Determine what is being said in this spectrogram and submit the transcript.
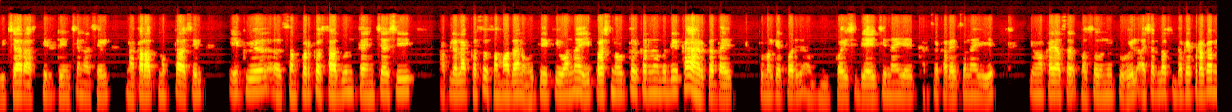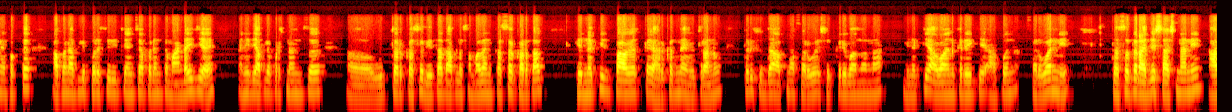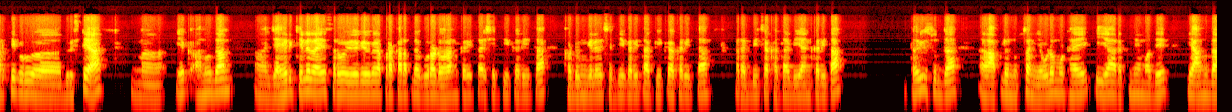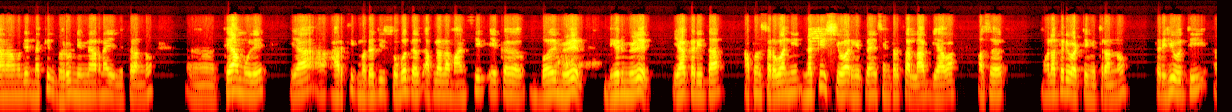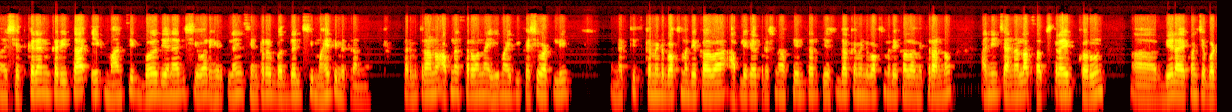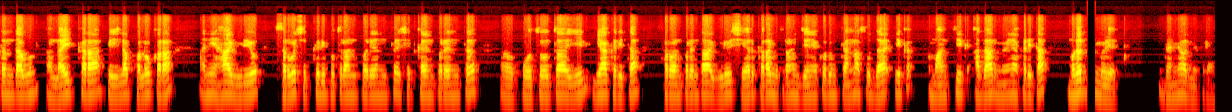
विचार असतील टेन्शन असेल नकारात्मकता असेल एक वेळ संपर्क साधून त्यांच्याशी आपल्याला कसं समाधान होते किंवा नाही प्रश्न उत्तर करण्यामध्ये काय हरकत आहे? तुम्हाला काही पर- पैसे द्यायचे नाही आहे खर्च करायचा नाहीये किंवा काही असं फसवणूक होईल अशातला सुद्धा काही प्रकार नाही. फक्त आपण आपली परिस्थिती त्यांच्यापर्यंत मांडायची आहे. आणि ते आपल्या प्रश्नांचं अं, उत्तर कसं देतात आपलं समाधान कसं करतात हे नक्कीच पाहाव्यात काही हरकत नाही मित्रांनो. तरी सुद्धा आपण सर्व शेतकरी बांधवांना मी नक्की आवाहन करेन की आपण सर्वांनी तसं तर राज्य शासनाने आर्थिक दृष्ट्या एक अनुदान जाहीर केलेलं आहे. सर्व वेगवेगळ्या प्रकारातल्या गुराढोरांकरिता शेतीकरिता खडून गेलेल्या शेतीकरिता पिकाकरिता रब्बीच्या खता बियांकरिता तरी सुद्धा आपलं नुकसान एवढं मोठं आहे की या रकमेमध्ये या अनुदानामध्ये नक्कीच भरून निघणार नाही मित्रांनो. त्यामुळे या आर्थिक मदतीसोबतच आपल्याला मानसिक एक बळ मिळेल धीर मिळेल. याकरिता आपण सर्वांनी नक्कीच शिवार हेल्पलाईन सेंटरचा लाभ घ्यावा असं मला तरी वाटते मित्रांनो. तर ही होती शेतकऱ्यांकरिता एक मानसिक बळ देणारी शिवार हेल्पलाईन सेंटर बद्दलची माहिती मित्रांनो. तर मित्रांनो आपण सर्वांना ही माहिती कशी वाटली? नक्कीच कमेंट बॉक्समध्ये कळवा. आपले काही प्रश्न असतील तर ते सुद्धा कमेंट बॉक्समध्ये कळवा मित्रांनो. आणि चॅनलला सबस्क्राईब करून बेल आयकॉनचे बटन दाबून लाईक करा पेजला फॉलो करा आणि हा व्हिडिओ सर्व शेतकरी पुत्रांपर्यंत शेतकऱ्यांपर्यंत पोहोचवता येईल. याकरिता सर्वांपर्यंत हा व्हिडिओ शेअर करा मित्रांनो जेणेकरून त्यांना सुद्धा एक मानसिक आधार मिळण्याकरिता मदत मिळेल. धन्यवाद मित्रांनो.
